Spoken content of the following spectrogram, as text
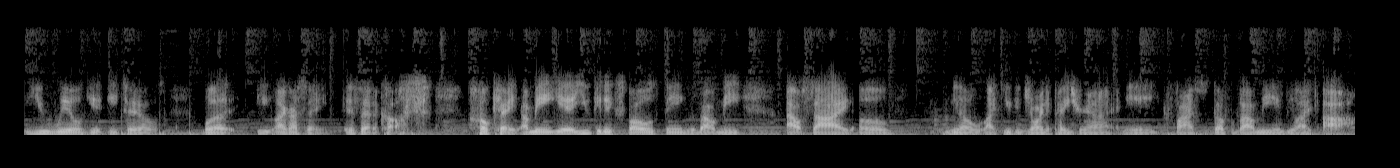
you will get details, but you, like I say, it's at a cost. okay, I mean, yeah, you can expose things about me outside of, you know, like you can join the Patreon and then you can find some stuff about me and be like, ah,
